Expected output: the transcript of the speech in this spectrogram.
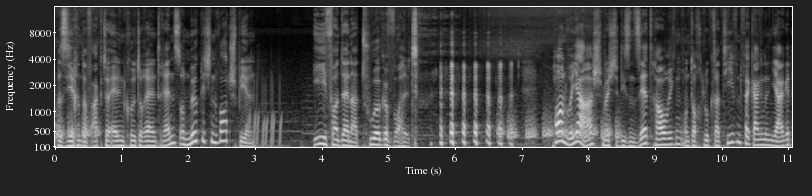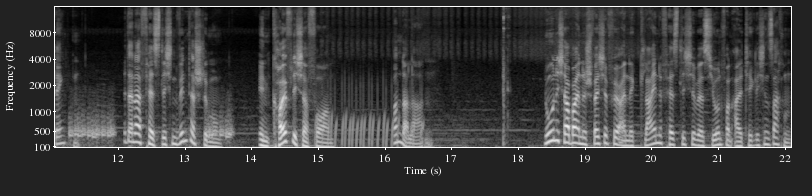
basierend auf aktuellen kulturellen Trends und möglichen Wortspielen. Wie von der Natur gewollt. Porn Voyage möchte diesen sehr traurigen und doch lukrativen vergangenen Jahr gedenken. Mit einer festlichen Winterstimmung. In käuflicher Form. Sonderladen. Nun, ich habe eine Schwäche für eine kleine festliche Version von alltäglichen Sachen.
